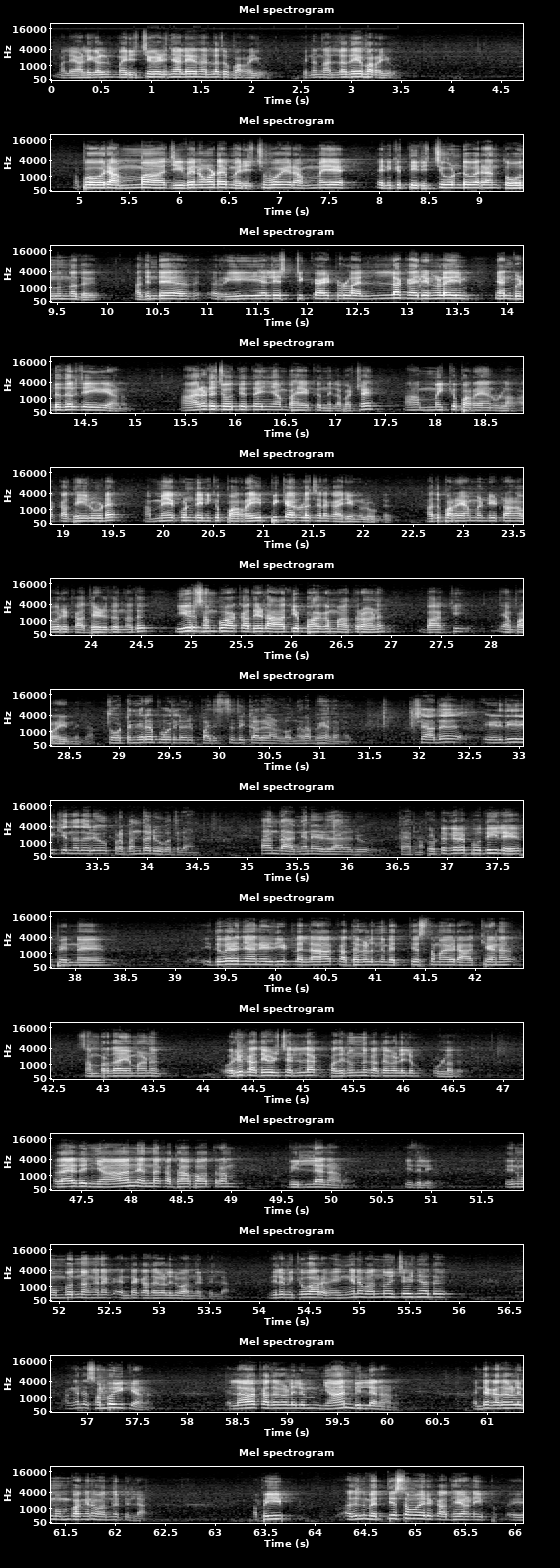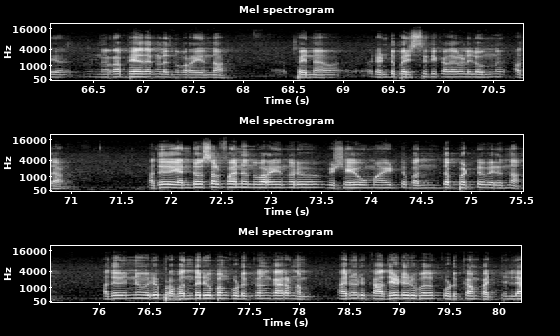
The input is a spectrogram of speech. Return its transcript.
മലയാളികൾ മരിച്ചു കഴിഞ്ഞാലേ നല്ലത് പറയൂ. പിന്നെ നല്ലതേ പറയൂ. അപ്പോൾ ഒരമ്മ ജീവനോടെ മരിച്ചുപോയൊരമ്മയെ എനിക്ക് തിരിച്ചു കൊണ്ടുവരാൻ തോന്നുന്നത് അതിന്റെ റിയലിസ്റ്റിക് ആയിട്ടുള്ള എല്ലാ കാര്യങ്ങളെയും ഞാൻ വിടുതൽ ചെയ്യുകയാണ്. ആരുടെ ചോദ്യത്തെയും ഞാൻ ഭയക്കുന്നില്ല. പക്ഷേ ആ അമ്മയ്ക്ക് പറയാനുള്ള ആ കഥയിലൂടെ അമ്മയെക്കൊണ്ട് എനിക്ക് പറയിപ്പിക്കാനുള്ള ചില കാര്യങ്ങളുണ്ട്. അത് പറയാൻ വേണ്ടിയിട്ടാണ് അവർ കഥ എഴുതുന്നത്. ഈ ഒരു സംഭവം ആ കഥയുടെ ആദ്യ ഭാഗം മാത്രമാണ്. ബാക്കി ഞാൻ പറയുന്നില്ല. തോട്ടങ്കര പോലെ ഒരു പരിസ്ഥിതി കഥയാണല്ലോ നിറഭേദങ്ങൾ. പക്ഷെ അത് എഴുതിയിരിക്കുന്നത് ഒരു പ്രബന്ധ രൂപത്തിലാണ്. അതെന്താ? അങ്ങനെ എഴുതാനൊരു കാരണം. തൊട്ടുകര പൊതിയിൽ പിന്നെ ഇതുവരെ ഞാൻ എഴുതിയിട്ടുള്ള എല്ലാ കഥകളിൽ നിന്ന് വ്യത്യസ്തമായ ഒരു ആഖ്യാന സമ്പ്രദായമാണ് ഒരു കഥയൊഴിച്ച് എല്ലാ പതിനൊന്ന് കഥകളിലും ഉള്ളത്. അതായത് ഞാൻ എന്ന കഥാപാത്രം വില്ലനാണ് ഇതിൽ. ഇതിനു മുമ്പൊന്നും അങ്ങനെ എന്റെ കഥകളിൽ വന്നിട്ടില്ല. ഇതിൽ മിക്കവാറും എങ്ങനെ വന്നു വെച്ച് കഴിഞ്ഞാൽ അത് അങ്ങനെ സംഭവിക്കുകയാണ്. എല്ലാ കഥകളിലും ഞാൻ വില്ലനാണ്. എന്റെ കഥകളിൽ മുമ്പ് അങ്ങനെ വന്നിട്ടില്ല. അപ്പോൾ ഈ അതിൽ നിന്ന് വ്യത്യസ്തമായൊരു കഥയാണ് ഈ നിറഭേദങ്ങൾ എന്ന് പറയുന്ന പിന്നെ രണ്ട് പരിസ്ഥിതി കഥകളിലൊന്ന് അതാണ്. അത് എൻഡോസൾഫാൻ എന്ന് പറയുന്നൊരു വിഷയവുമായിട്ട് ബന്ധപ്പെട്ട് വരുന്ന അതിന് ഒരു പ്രബന്ധ രൂപം കൊടുക്കാൻ കാരണം അതിനൊരു കഥയുടെ രൂപം കൊടുക്കാൻ പറ്റില്ല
